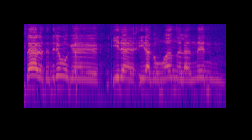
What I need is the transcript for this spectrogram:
claro, tendríamos que ir, a- ir acomodando el andén.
